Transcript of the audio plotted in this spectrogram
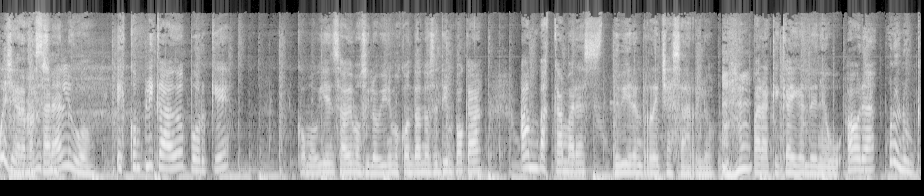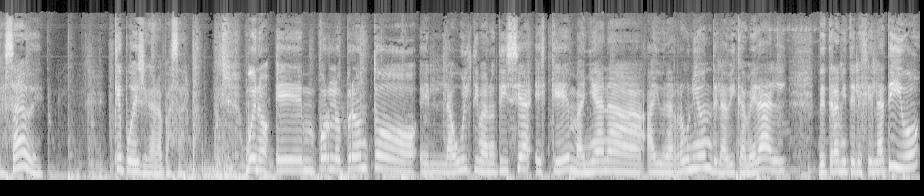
¿Puede llegar a ¿Arreglar pasar algo? Es complicado porque, como bien sabemos y lo vinimos contando hace tiempo acá, ambas cámaras debieran rechazarlo para que caiga el DNU. Ahora, uno nunca sabe qué puede llegar a pasar. Bueno, eh, por lo pronto, eh, la última noticia es que mañana hay una reunión de la bicameral de trámite legislativo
